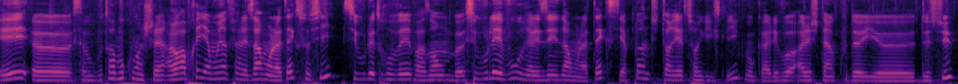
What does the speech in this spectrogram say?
Et euh, ça vous coûtera beaucoup moins cher. Alors après, il y a moyen de faire les armes en latex aussi. Si vous voulez trouver, par exemple, si vous voulez vous réaliser une arme en latex, il y a plein de tutoriels sur Geeks League, donc allez voir, jeter un coup d'œil euh, dessus.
